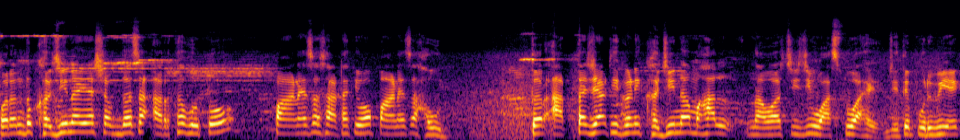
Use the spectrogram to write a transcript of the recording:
परंतु खजिना या शब्दाचा अर्थ होतो पाण्याचा साठा किंवा पाण्याचा हौद. तर आत्ता ज्या ठिकाणी खजिना महाल नावाची जी वास्तू आहे जिथे पूर्वी एक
